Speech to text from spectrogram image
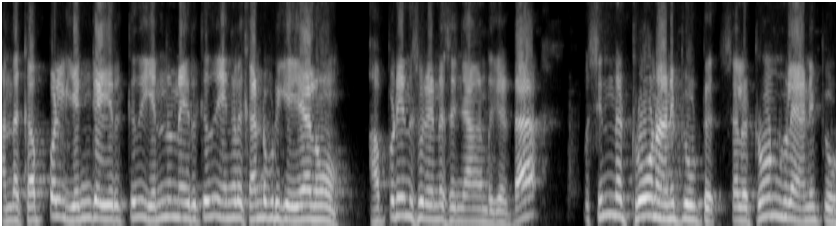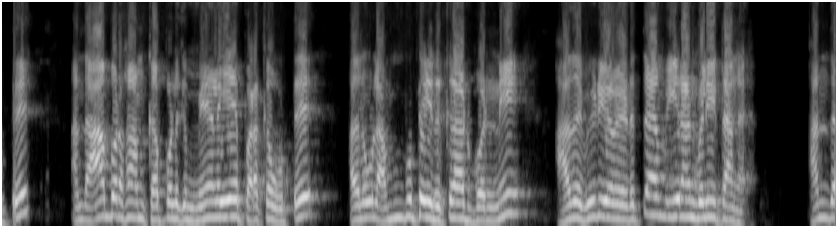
அந்த கப்பல் எங்க இருக்குது என்னென்ன இருக்குது எங்களுக்கு கண்டுபிடிக்க இயலும் அப்படின்னு சொல்லி என்ன செஞ்சாங்கன்னு கேட்டா சின்ன ட்ரோன் அனுப்பி விட்டு சில ட்ரோன்களை அனுப்பி விட்டு அந்த ஆபரகாம் கப்பலுக்கு மேலேயே பறக்க விட்டு அதில் உள்ள அம்புட்டை ரெக்கார்ட் பண்ணி அதை வீடியோவை எடுத்து ஈரான் வெளியிட்டாங்க. அந்த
